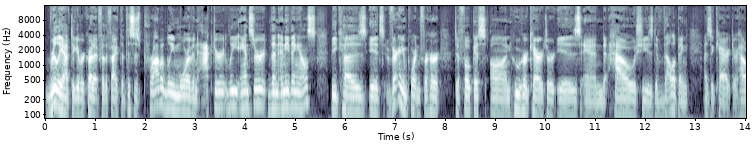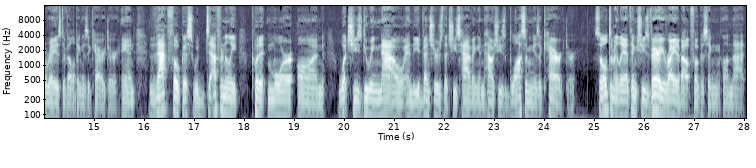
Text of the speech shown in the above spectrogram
really have to give her credit for the fact that this is probably more of an actorly answer than anything else because it's very important for her to focus on who her character is and how she's developing as a character, how Rey is developing as a character. And that focus would definitely put it more on what she's doing now and the adventures that she's having and how she's blossoming as a character. So ultimately, I think she's very right about focusing on that.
